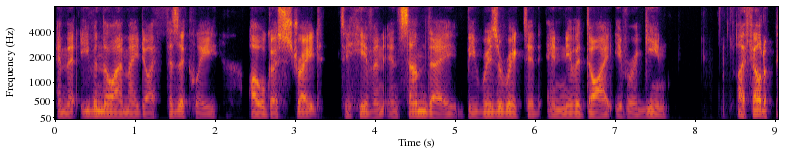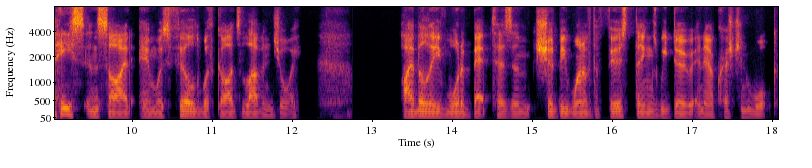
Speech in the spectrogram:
and that even though I may die physically, I will go straight to heaven and someday be resurrected and never die ever again. I felt a peace inside and was filled with God's love and joy. I believe water baptism should be one of the first things we do in our Christian walk.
